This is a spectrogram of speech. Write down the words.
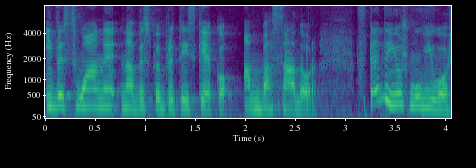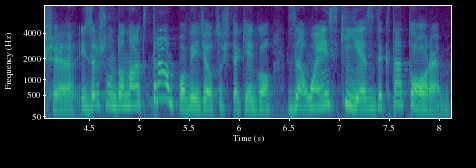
i wysłany na Wyspy Brytyjskie jako ambasador. Wtedy już mówiło się, i zresztą Donald Trump powiedział coś takiego, Załęski jest dyktatorem.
